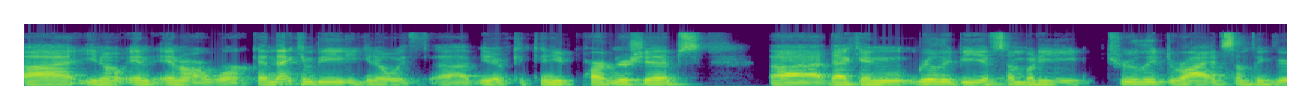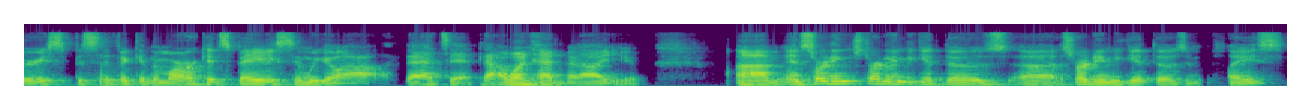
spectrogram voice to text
uh, you know in, in our work. And that can be you know with uh, you know continued partnerships uh, that can really be if somebody truly derives something very specific in the market space and we go ah that's it. That one had value. Um, and starting starting to get those uh, starting to get those in place.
